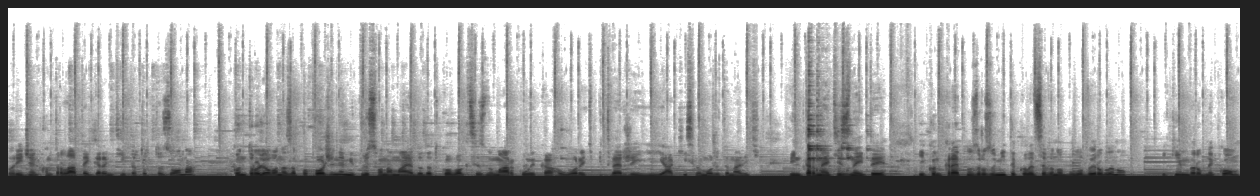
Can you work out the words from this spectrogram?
Origine Controllata e Garantita, тобто зона контрольована за походженням, і плюс вона має додаткову акцизну марку, яка говорить, підтверджує її якість. Ви можете навіть в інтернеті знайти і конкретно зрозуміти, коли це вино було вироблено, яким виробником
